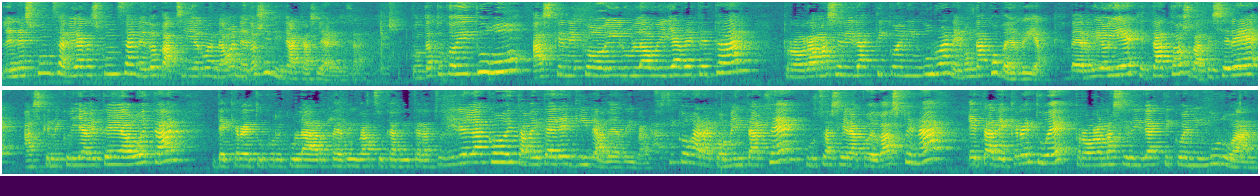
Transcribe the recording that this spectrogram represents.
lehen hezkuntza, bigarrezkuntzan edo batxillerroan dagoen edozein irakaslearen Kontatuko ditugu, azkeneko hiru lau hilabetetan, programazio didaktikoen inguruan egondako berriak. Berri horiek datoz batez ere azkeneko hilabete hauetan dekretu kurrikular berri batzuk argitaratu direlako eta baita ere gida berri bat. Hasiko gara komentatzen kurtsasierako ebazpenak eta dekretuek programazio didaktikoen inguruan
